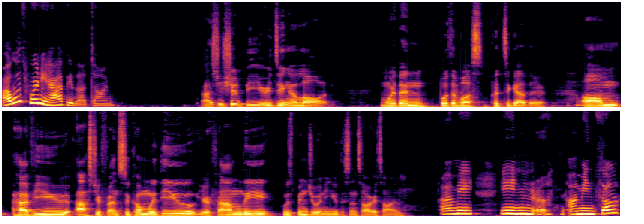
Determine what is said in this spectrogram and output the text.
I was pretty happy that time. As you should be. You're doing a lot. More than both of us put together. Um, have you asked your friends to come with you, your family? Who's been joining you this entire time? I mean, in I mean some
